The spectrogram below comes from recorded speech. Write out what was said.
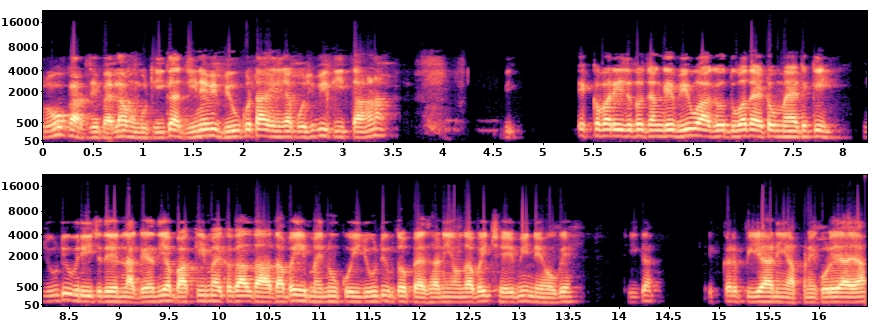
ਗਰੋ ਕਰ ਜੇ ਪਹਿਲਾਂ ਵਾਂਗੂ, ਠੀਕ ਆ। ਜਿਹਨੇ ਵੀ ਵਿਊ ਘਟਾਏ ਜਾਂ ਕੁਝ ਵੀ ਕੀਤਾ, ਹਨਾ। ਵੀ ਇੱਕ ਵਾਰੀ ਜਦੋਂ ਚੰਗੇ ਵਿਊ ਆ ਗਏ ਉਸ ਤੋਂ ਬਾਅਦ ਆਟੋਮੈਟਿਕ ਹੀ YouTube ਰੀਚ ਦੇਣ ਲੱਗ ਜਾਂਦੀ ਆ। ਬਾਕੀ ਮੈਂ ਇੱਕ ਗੱਲ ਦੱਸਦਾ ਬਈ, ਮੈਨੂੰ ਕੋਈ YouTube ਤੋਂ ਪੈਸਾ ਨਹੀਂ ਆਉਂਦਾ ਬਈ 6 ਮਹੀਨੇ ਹੋ ਗਏ, ਠੀਕ ਆ? 1 ਰੁਪਿਆ ਨਹੀਂ ਆਪਣੇ ਕੋਲੇ ਆਇਆ,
